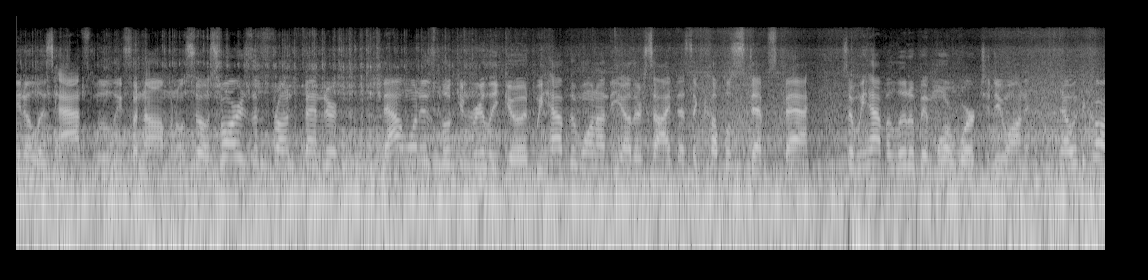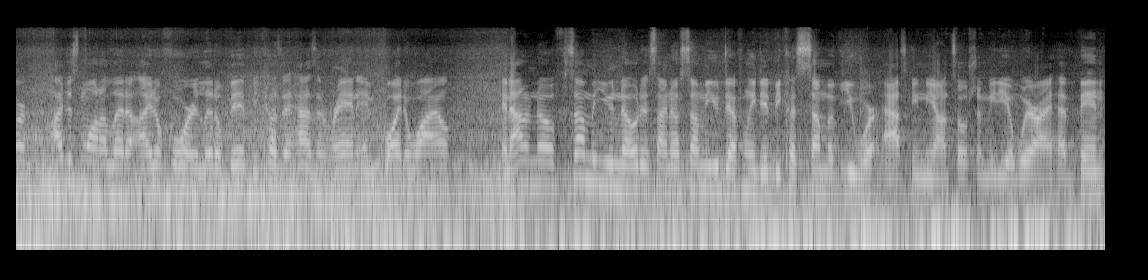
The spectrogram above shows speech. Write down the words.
Idle is absolutely phenomenal. So as far as the front fender, that one is looking really good. We have the one on the other side that's a couple steps back. So we have a little bit more work to do on it. Now with the car, I just want to let it idle for a little bit because it hasn't ran in quite a while. And I don't know if some of you noticed, I know some of you definitely did because some of you were asking me on social media where I have been.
